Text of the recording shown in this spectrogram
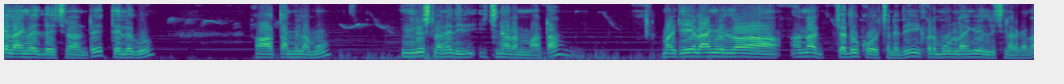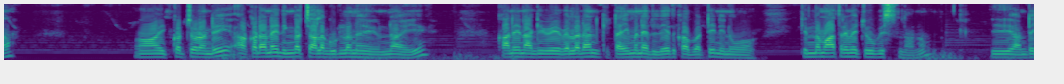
ఏ లాంగ్వేజ్లో ఇచ్చినారంటే తెలుగు తమిళము ఇంగ్లీష్లో అనేది ఇచ్చినారనమాట మనకి ఏ లాంగ్వేజ్లో అన్న చదువుకోవచ్చు అనేది. ఇక్కడ మూడు లాంగ్వేజ్లు ఇచ్చినారు కదా. ఇక్కడ చూడండి అక్కడ అనేది ఇంకా చాలా గుడ్లు అనేవి ఉన్నాయి. కానీ నాకు ఇవి వెళ్ళడానికి టైం అనేది లేదు కాబట్టి నేను కింద మాత్రమే చూపిస్తున్నాను. ఈ అంటే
